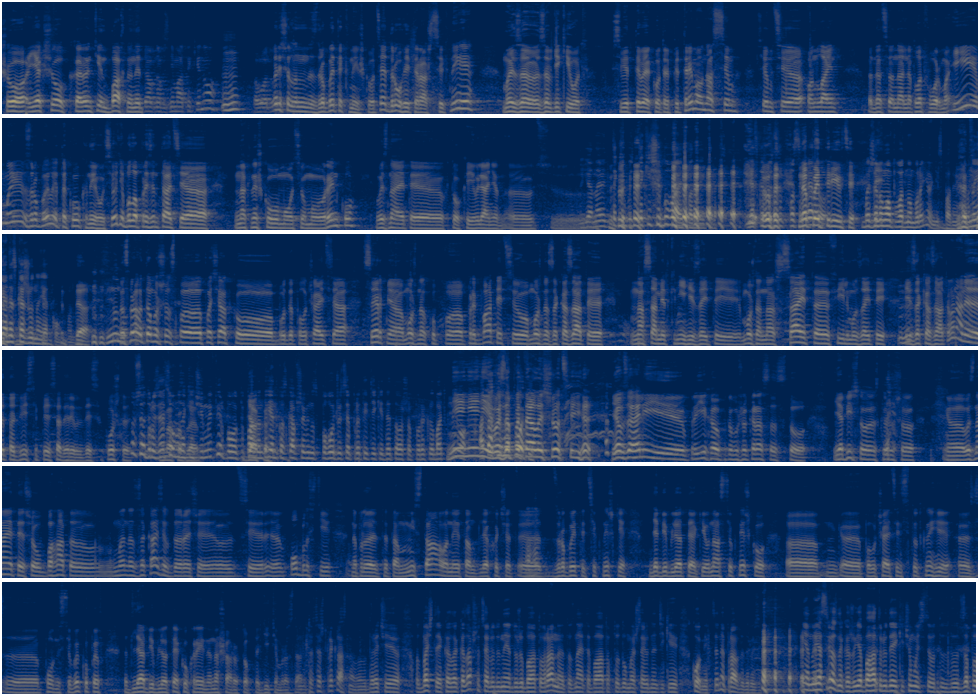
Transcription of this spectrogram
що якщо карантин бахне, не дав нам знімати кіно, от, вирішили зробити книжку. Оце другий тираж цієї книги. Ми завдяки от Світ ТВ, котрий підтримав нас цим, цим це онлайн національна платформа. І ми зробили таку книгу. Сьогодні була презентація на книжковому цьому ринку. Ви знаєте, хто київлянин. е, Я навіть такі, такі ще бувають, пане Вікторе. Я скажу це по на. Петрівці. Ми живемо по одному районі з паном Віктором. Ну я не скажу на якому. Да. Ну, Ну, ну. Справа в тому, що з початку буде, виходить, серпня можна куп- придбати цю, можна заказати на саміт книги зайти, можна на наш сайт е, фільму зайти і заказати. Вона не та 250 гривень десь коштує. Ну все, друзі, на Нема цьому проблем. закінчуємо ефір, бо пан Дякую. Андрієнко сказав, що він погоджується прийти тільки для того, щоб перекладати книгу. Ні, ні, А ні, так ви йому запитали, що це. Я, я взагалі е, приїхав, тому що якраз з того. Я більш того скажу, що е, ви знаєте, що багато в мене заказів, до речі, е, ці е, області, наприклад, там міста, вони там для хочуть е, Ага. зробити ці книжки для бібліотек. І у нас цю книжку, е, е, виходить, інститут книги е, е, повністю викупив для бібліотек України на шару, тобто дітям роздати. То це ж прекрасно. До речі, от бачите, я казав, що ця людина є дуже багатогранною, то знаєте, багато хто думає, що ця людина тільки комік. Це неправда, друзі. Ні, ну я серйозно кажу, є багато людей, які чомусь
